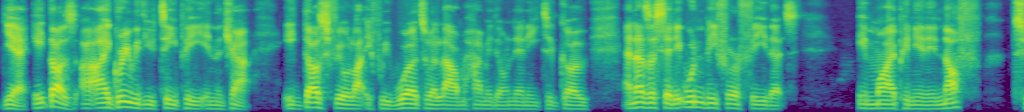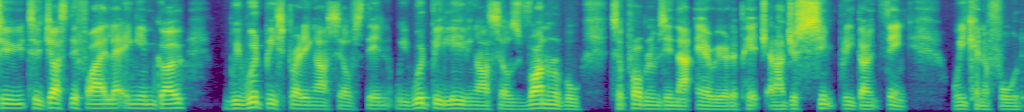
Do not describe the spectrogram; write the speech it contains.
yeah, it does. I, I, agree with you, TP, in the chat. It does feel like if we were to allow Mohamed Elneny to go, and as I said, it wouldn't be for a fee that's, in my opinion, enough to to justify letting him go. We would be spreading ourselves thin. We would be leaving ourselves vulnerable to problems in that area of the pitch, and I just simply don't think we can afford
